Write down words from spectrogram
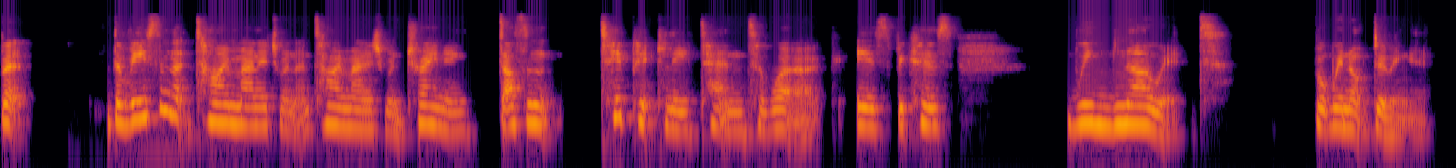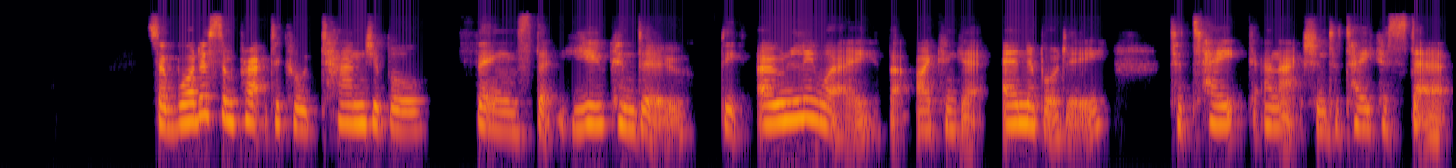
But the reason that time management and time management training doesn't typically tend to work is because we know it, but we're not doing it. So, what are some practical, tangible things that you can do? The only way that I can get anybody to take an action, to take a step,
